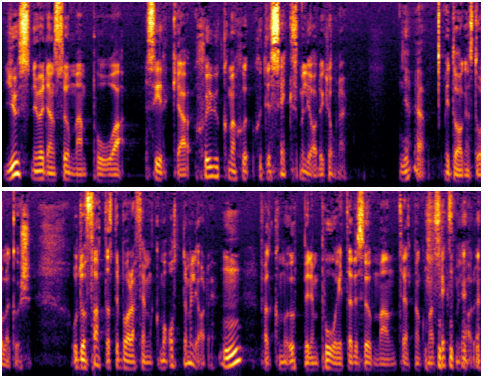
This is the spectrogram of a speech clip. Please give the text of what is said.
Just nu är den summan på cirka 7,76 miljarder kronor Ja. i dagens dollarkurs. Och då fattas det bara 5,8 miljarder Mm. för att komma upp i den påhittade summan 13,6 miljarder.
